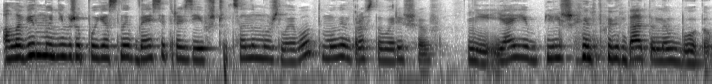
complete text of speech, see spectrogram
але він мені вже пояснив 10 разів, що це неможливо, тому він просто вирішив. Ні, я їй більше відповідати не буду.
